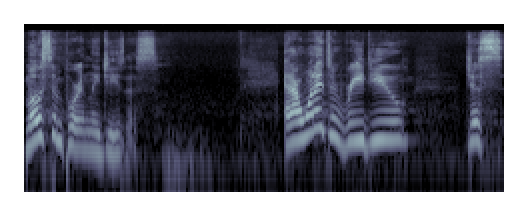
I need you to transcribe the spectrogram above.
Most importantly, Jesus. And I wanted to read you just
